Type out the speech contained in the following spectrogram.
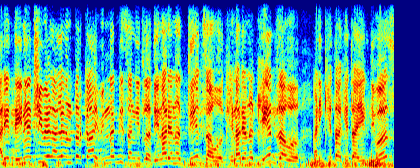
अरे देण्याची वेळ आल्यानंतर काय? विंदांनी सांगितलं देणाऱ्यानं देत जावं घेणाऱ्यानं घेत जावं आणि घेता घेता एक दिवस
